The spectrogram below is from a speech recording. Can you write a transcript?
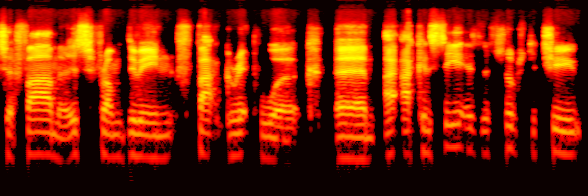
to farmers from doing fat grip work. Um, I, I, can see it as a substitute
